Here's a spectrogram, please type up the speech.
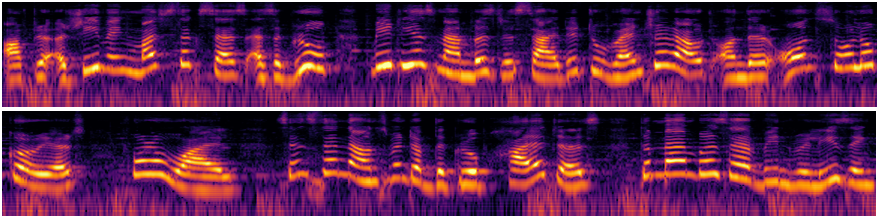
After achieving much success as a group, BTS members decided to venture out on their own solo careers for a while. Since the announcement of the group hiatus, the members have been releasing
